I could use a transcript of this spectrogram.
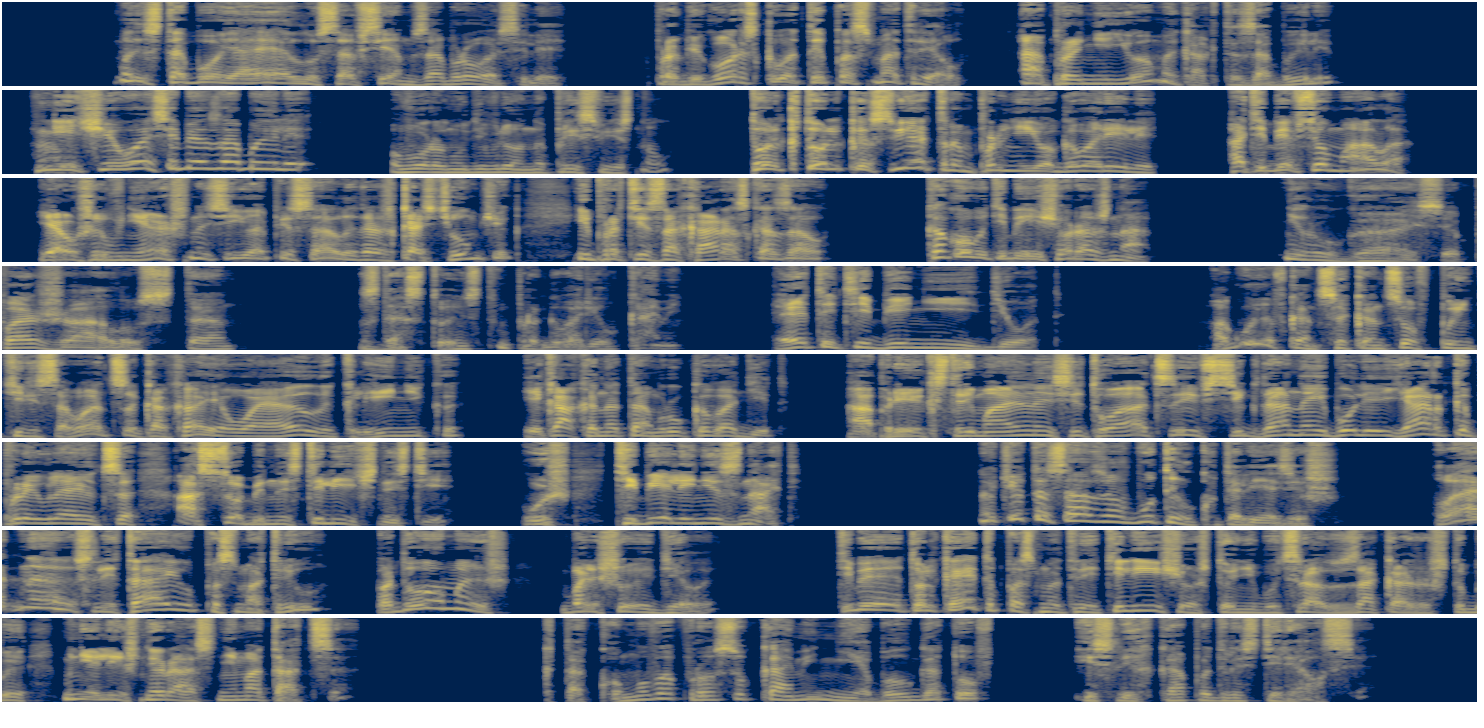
Мы с тобой Аэлу совсем забросили. Про Бегорского ты посмотрел, а про нее мы как-то забыли. — Ничего себе забыли! — ворон удивленно присвистнул. — Только-только с ветром про нее говорили, а тебе все мало. Я уже внешность ее описал, и даже костюмчик, и про тесака рассказал. Какого тебе еще рожна? — Не ругайся, пожалуйста, — с достоинством проговорил камень. — Это тебе не идет. Могу я, в конце концов, поинтересоваться, какая у Аэллы клиника и как она там руководит? А при экстремальной ситуации всегда наиболее ярко проявляются особенности личности. Уж тебе ли не знать? Ну, что ты сразу в бутылку-то лезешь? Ладно, слетаю, посмотрю. Подумаешь, большое дело. Тебе только это посмотреть или еще что-нибудь сразу закажешь, чтобы мне лишний раз не мотаться? К такому вопросу камень не был готов и слегка подрастерялся.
